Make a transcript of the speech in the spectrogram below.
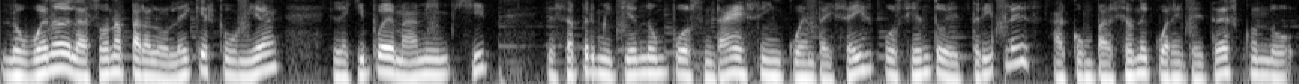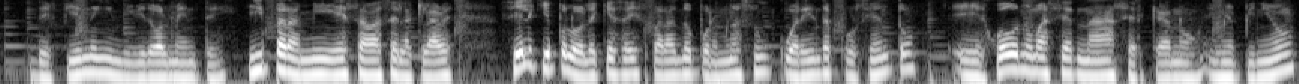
Lo bueno de la zona para los Lakers, como miran, el equipo de Miami Heat está permitiendo un porcentaje de 56% de triples a comparación de 43 cuando defienden individualmente. Y para mí esa va a ser la clave. Si el equipo Lakers está disparando por lo menos un 40%, el juego no va a ser nada cercano. En mi opinión,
